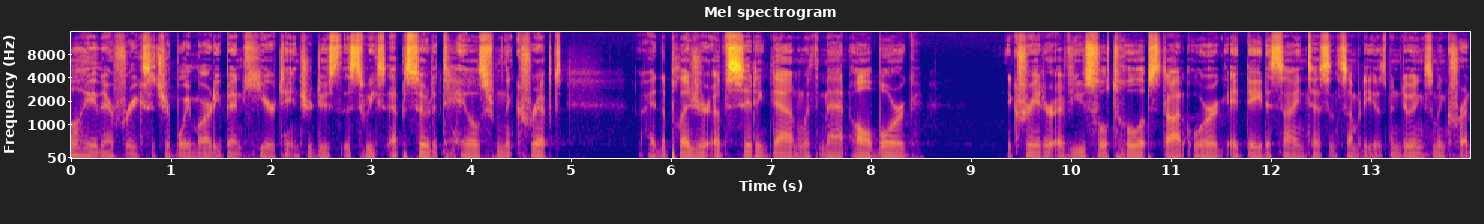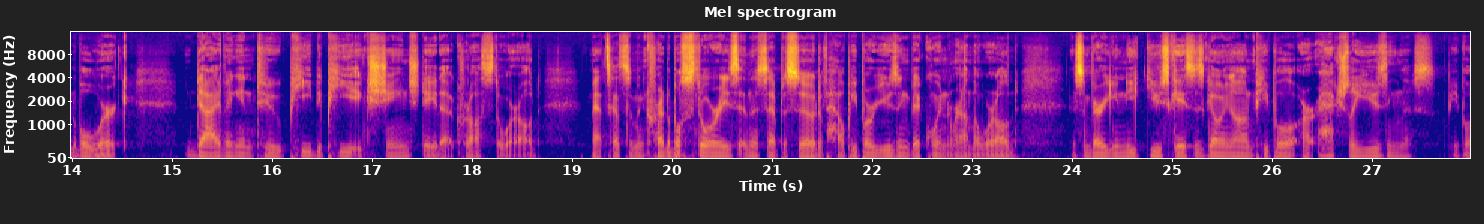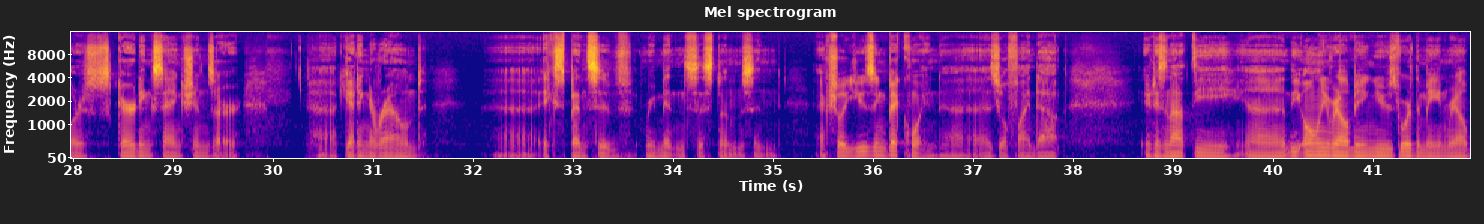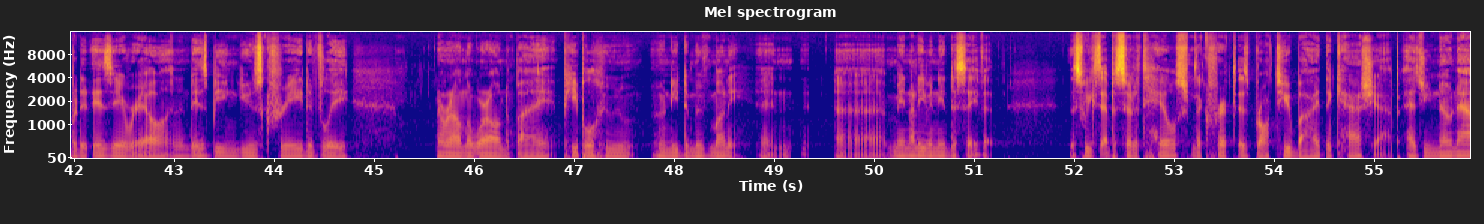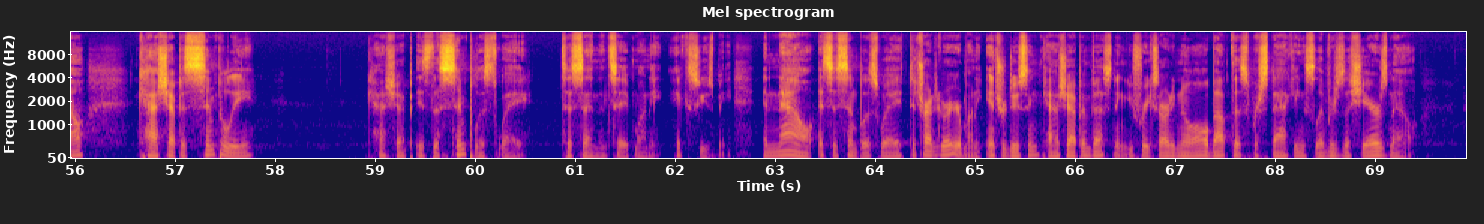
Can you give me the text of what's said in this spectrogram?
Well, hey there, freaks. It's your boy Marty Bent here to introduce this week's episode of Tales from the Crypt. I had the pleasure of sitting down with Matt Ahlborg, the creator of UsefulTulips.org, a data scientist and somebody who's been doing some incredible work diving into P2P exchange data across the world. Matt's got some incredible stories in this episode of how people are using Bitcoin around the world. There's some very unique use cases going on. People are actually using this. People are skirting sanctions, are uh, getting around uh, expensive remittance systems, and actually using Bitcoin. Uh, as you'll find out, it is not the uh, the only rail being used or the main rail, but it is a rail, and it is being used creatively around the world by people who who need to move money and uh, may not even need to save it. This week's episode of Tales from the Crypt is brought to you by the Cash App. As you know now, Cash App is simply Cash App is the simplest way to send and save money. Excuse me. And now it's the simplest way to try to grow your money. Introducing Cash App Investing. You freaks already know all about this. We're stacking slivers of shares now.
